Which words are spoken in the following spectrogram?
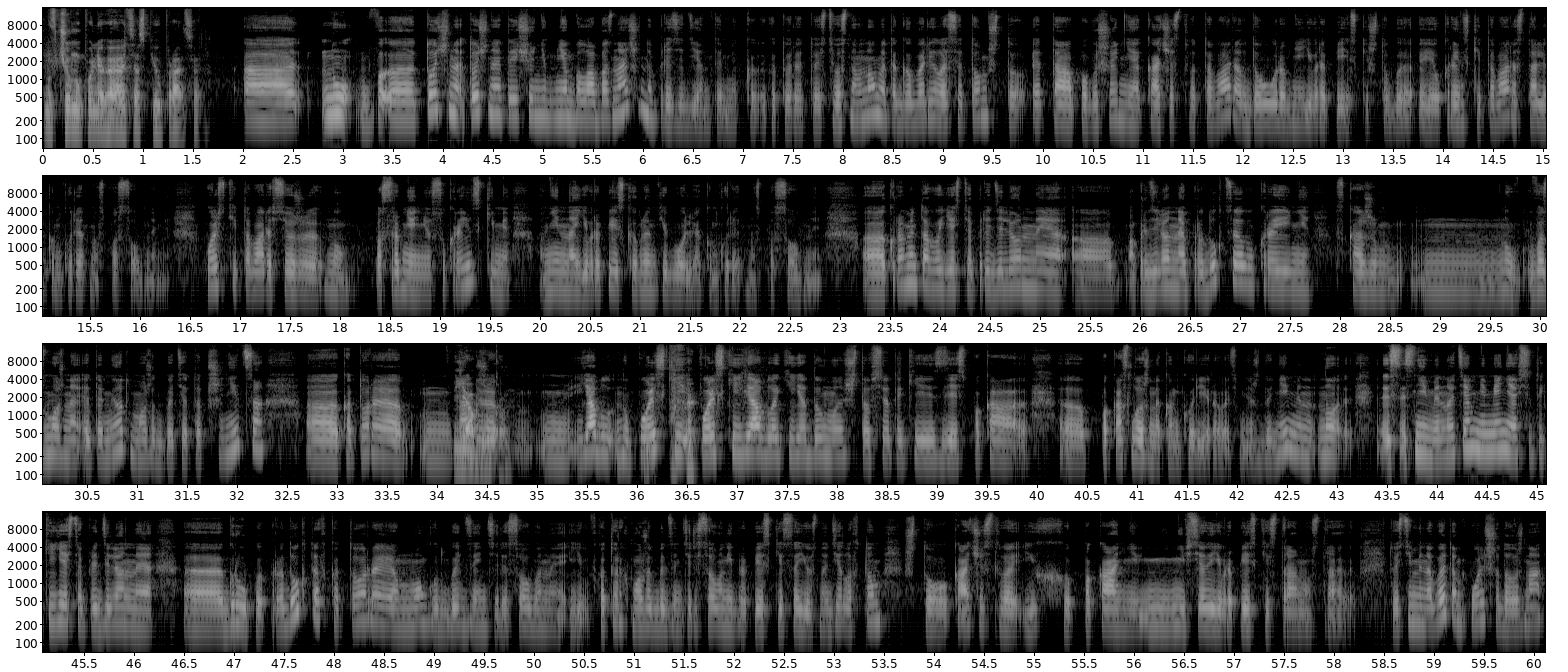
Ну в чому полягає ця співпраця? А, ну, э, точно, точно это еще не, не было обозначено президентами, которые, то есть в основном это говорилось о том, что это повышение качества товаров до уровня европейских, чтобы и украинские товары стали конкурентоспособными. Польские товары все же, ну, по сравнению с украинскими, они на европейском рынке более конкурентоспособные. А, Кроме того, есть определенные, а, определенная продукция в Украине, скажем, ну, возможно, это мед, может быть, это пшеница, э, которая также... Яблоко. м, Ябло, ну, польские, польские яблоки, я думаю, что все-таки здесь пока, э, пока сложно конкурировать между ними, но, э, с, с ними, но тем не менее все-таки есть определенные э, группы продуктов, которые могут быть заинтересованы, в которых может быть заинтересован Европейский Союз. Но дело в том, что качество их пока не, не все европейские страны устраивает. То есть именно в этом Польша должна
